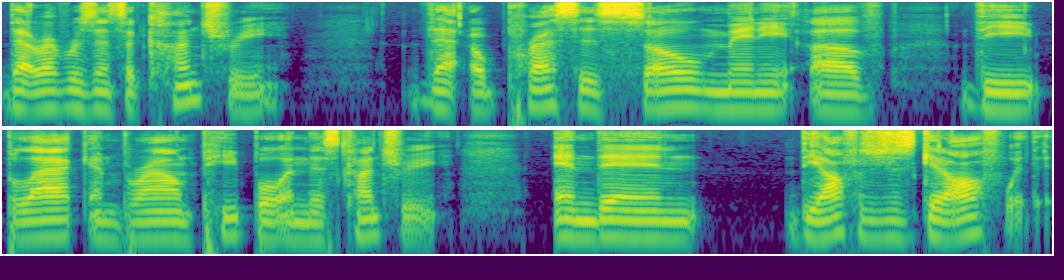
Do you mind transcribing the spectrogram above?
that represents a country that oppresses so many of the black and brown people in this country. And then the officers just get off with it.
